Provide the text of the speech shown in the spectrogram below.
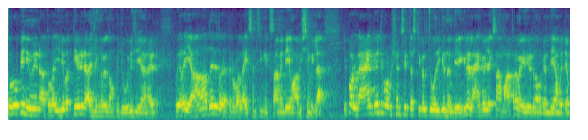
യൂറോപ്യൻ യൂണിയനകത്തുള്ള ഇരുപത്തിയേഴ് രാജ്യങ്ങളിൽ നമുക്ക് ജോലി ചെയ്യാനായിട്ട് വേറെ യാതൊരു തരത്തിലുള്ള ലൈസൻസിങ് എക്സാമിന്റെയും ആവശ്യമില്ല. ഇപ്പോൾ ലാംഗ്വേജ് പ്രൊഫഷൻസി ടെസ്റ്റുകൾ ചോദിക്കുന്നുണ്ട് എങ്കിൽ ലാംഗ്വേജ് എക്സാം മാത്രം എഴുതിയിട്ട് നമുക്ക് എന്ത് ചെയ്യാൻ പറ്റും?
